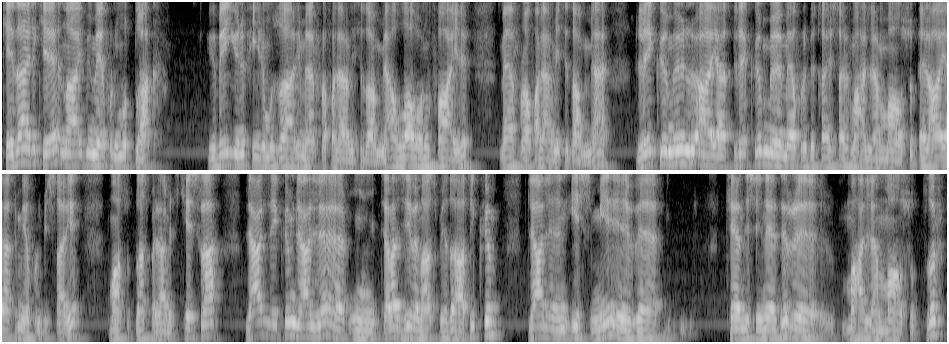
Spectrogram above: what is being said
Kedalike naibi mef'ul mutlak. Yübeyyinü fiil muzari merfraf alameti damme. Allah onun faili merfraf alameti damme. Lekümül ayat leküm mef'ul bi karisar mahallen masup. El ayatı mef'ul bi sari masup las alameti kesra. Lealleküm lealle ım, terazi ve nasb edatüküm. Lealle'nin ismi e, ve kendisi nedir? E, mahallen masuptur.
